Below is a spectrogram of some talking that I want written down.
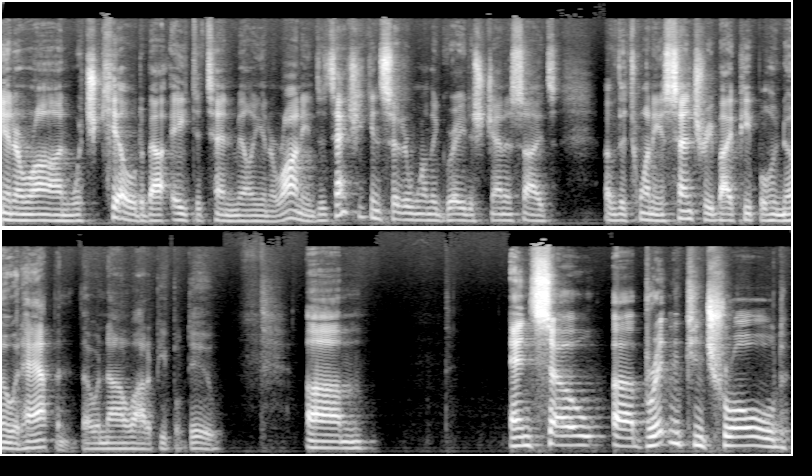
in Iran, which killed about 8 to 10 million Iranians. It's actually considered one of the greatest genocides of the 20th century by people who know it happened, though not a lot of people do. Um, and so uh, Britain controlled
